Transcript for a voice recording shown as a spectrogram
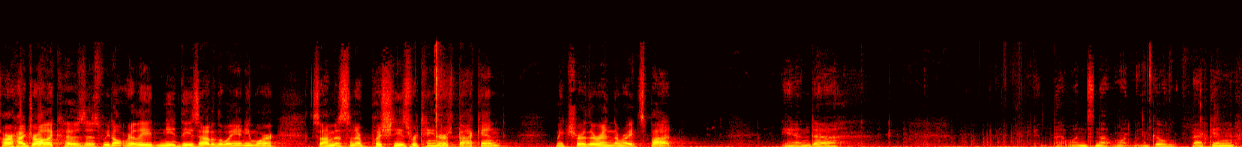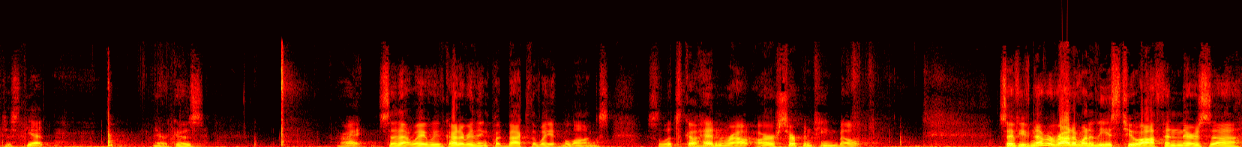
our hydraulic hoses, we don't really need these out of the way anymore. So I'm just gonna push these retainers back in, make sure they're in the right spot. And uh, that one's not wanting to go back in just yet. There it goes. All right, so that way we've got everything put back the way it belongs. So let's go ahead and route our serpentine belt. So if you've never routed one of these too often, there's, uh,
